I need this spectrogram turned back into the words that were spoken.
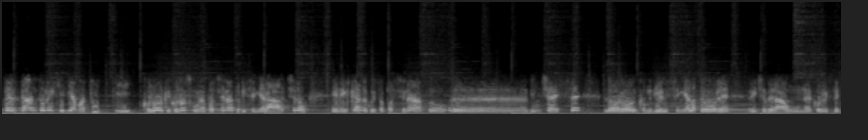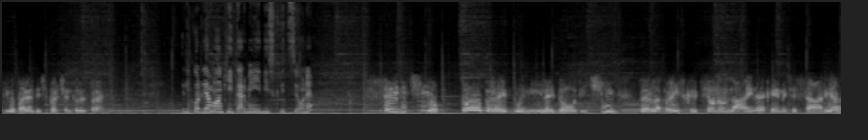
Pertanto noi chiediamo a tutti coloro che conoscono un appassionato di segnalarcelo e nel caso questo appassionato eh, vincesse loro, come dire, il segnalatore riceverà un corrispettivo pari al 10% del premio. Ricordiamo anche i termini di iscrizione. 16 ottobre 2012 per la preiscrizione online che è necessaria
